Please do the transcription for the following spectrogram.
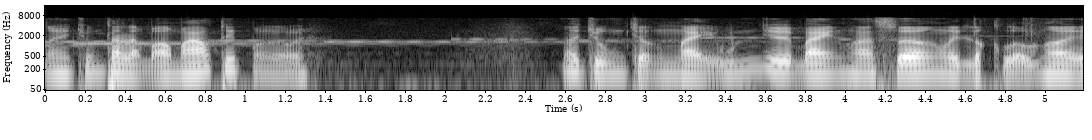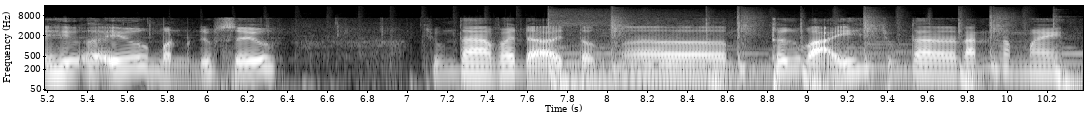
Đây chúng ta làm bao máu tiếp mọi người. Nói chung trận này quýnh với ban hoa sơn thì lực lượng hơi yếu yếu mình một chút xíu. Chúng ta phải đợi tuần uh, thứ bảy chúng ta đánh lâm an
